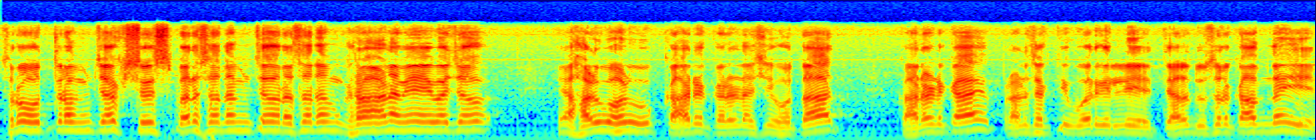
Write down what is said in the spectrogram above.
श्रोत्रम चक्षु स्पर्शनम च रसनम घ्राणमेव च हे हळूहळू कार्य करण्याशी होतात. कारण काय? प्राणशक्ती वर गेलेली आहे. त्याला दुसरं काम नाही आहे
